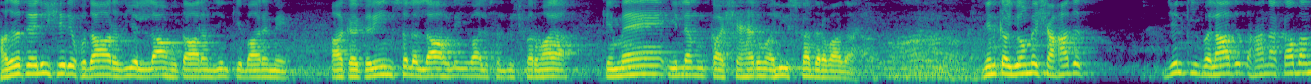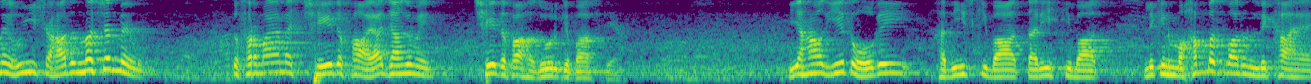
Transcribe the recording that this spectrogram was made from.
हज़रत अली शेर खुदा रज़ी अल्लाह जिनके बारे में आकर करीम अलैहि वसल्लम फरमाया कि मैं इलम का शहर हूँ, अली उसका दरवाज़ा है। जिनका योम शहादत, जिनकी वलादत, हाना काबा में हुई शहादत, मस्जिद में हुई। तो फरमाया, मैं छः दफ़ा आया जंग में छः दफ़ा हजूर के पास गया। यहाँ ये तो हो गई हदीस की बात, तारीख़ की बात, लेकिन मोहब्बत वालों ने लिखा है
